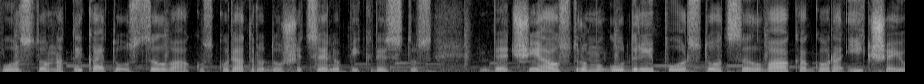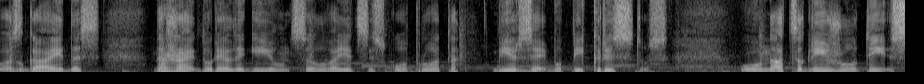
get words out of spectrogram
porsto ne tikai tos cilvēkus, kur atraduši ceļu pie Kristus, bet šī austrumu gudrī porsto cilvēka gora īkšējos gaidas, dažādu religiju un cilvēcisko prota virzēbu pie Kristus. Un atsagrīžūtīs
